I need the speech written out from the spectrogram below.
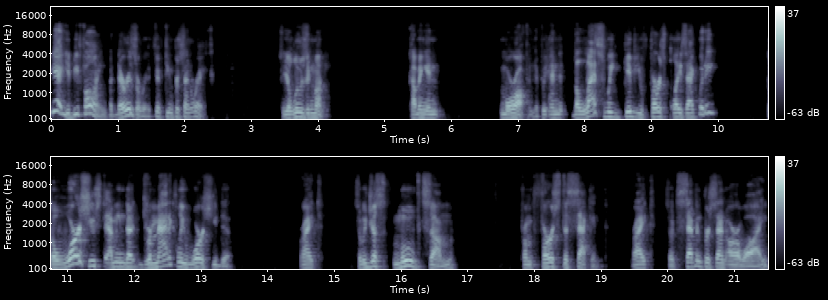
yeah, you'd be fine. But there is a rate, fifteen percent rake, so you're losing money coming in more often. If we and the less we give you first place equity, the worse you. St- I mean, the dramatically worse you do. Right. So we just moved some from first to second. Right. So it's seven percent ROI.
